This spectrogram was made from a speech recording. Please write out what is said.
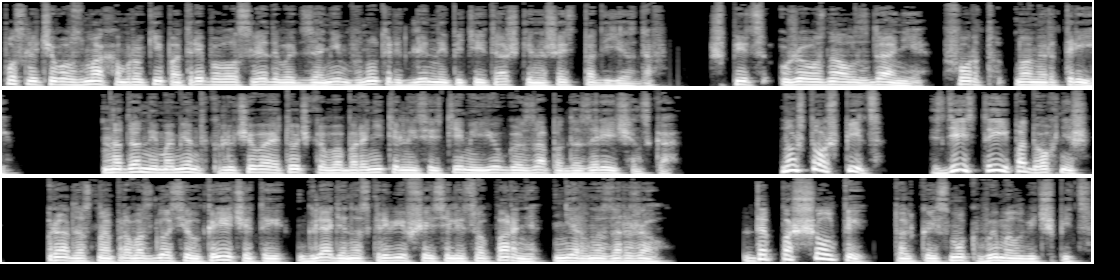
после чего взмахом руки потребовал следовать за ним внутрь длинной пятиэтажки на шесть подъездов. Шпиц уже узнал здание, форт номер три. На данный момент ключевая точка в оборонительной системе юго-запада Зареченска. «Ну что, Шпиц, здесь ты и подохнешь», — радостно провозгласил Кречет и, глядя на скривившееся лицо парня, нервно заржал. «Да пошел ты!» — только и смог вымолвить Шпиц.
